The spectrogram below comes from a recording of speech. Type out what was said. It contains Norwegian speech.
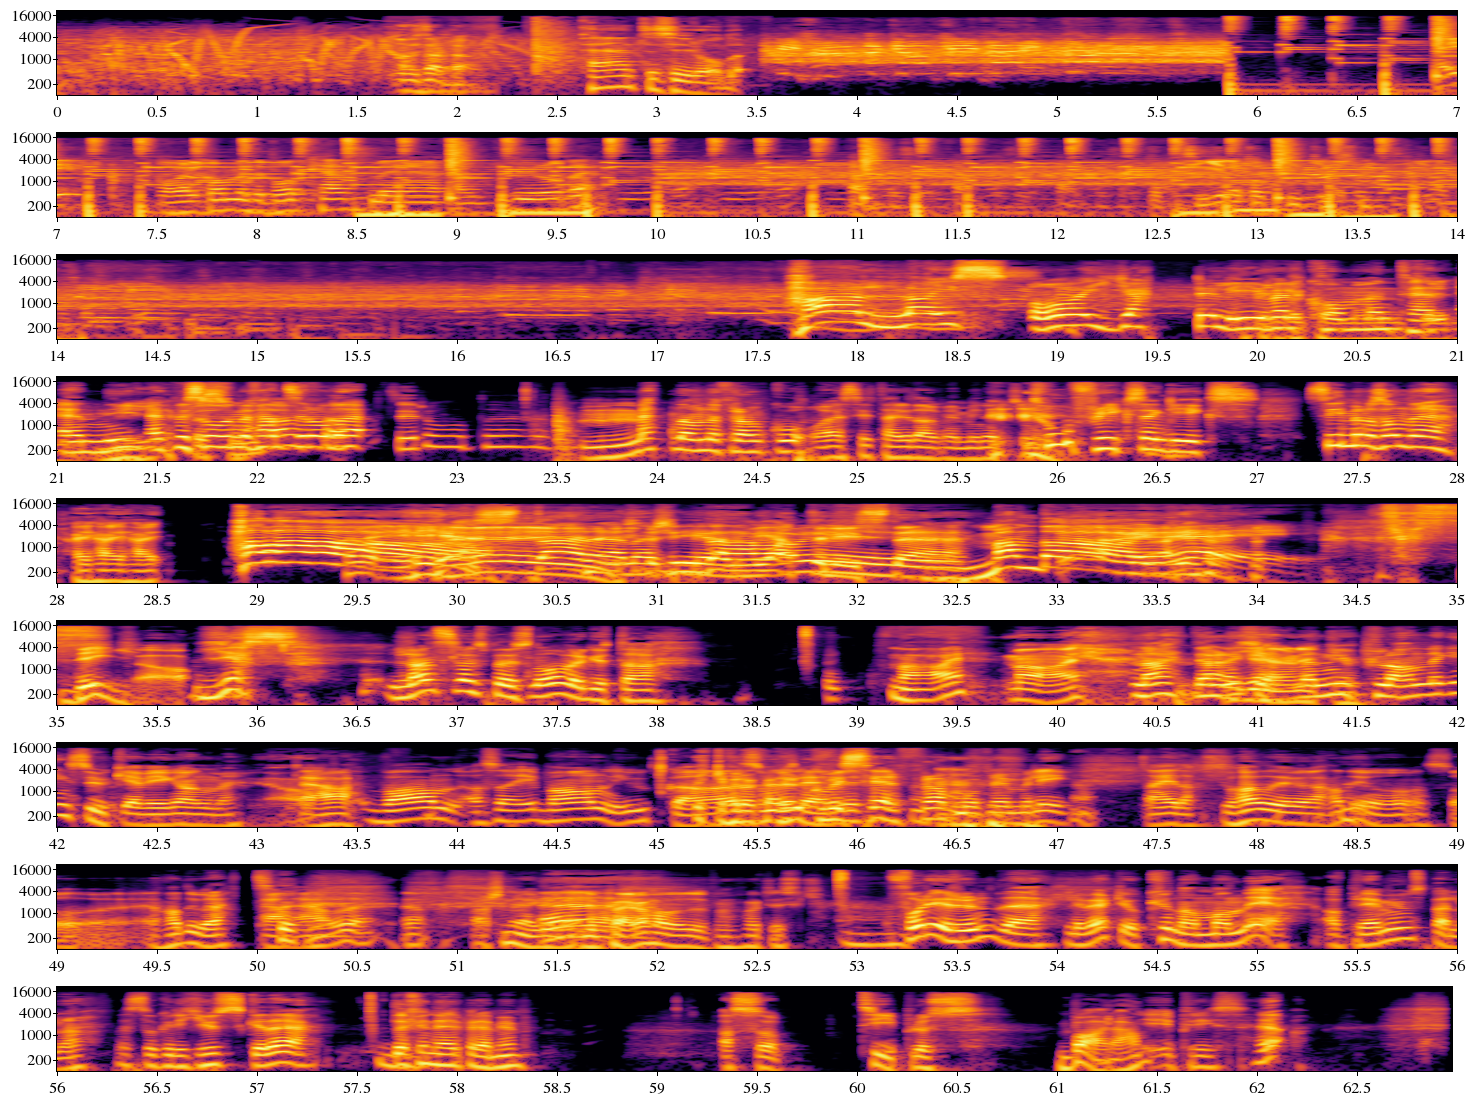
Nå har vi starta. Fantasyrådet. Hei, og velkommen til podcast med Fantasyrådet. Fantasy, fantasy, fantasy. Topp 10 eller topp 10 Hallais og hjertelig velkommen til en ny episode med Fantasyrådet. Mitt navn er Franco, og jeg sitter her i dag med mine to freaks and geeks, Simen og Sondre. Hei, hei, hei. Halla! Yes, der er energien Der vi etterlyste. Mandag! Hey. Digg. Ja. Yes! Landslagspausen er over, gutta. Nei. Nei. Nei, det er det ikke, det men ny planleggingsuke er vi i gang med. Ja. Van, altså, I vanlig uke Ikke for å som vi- hvor vi ser fram mot Premier League. Nei da, du hadde jo, hadde jo, så, hadde jo rett. Ja, jeg hadde det. Det som regel Eh, Du pleier å ha det, du, faktisk. Forrige runde leverte jo kun av Mané av premiumspillere, hvis dere ikke husker det. Definer premium. Altså ti pluss Bare han. i pris. Ja,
